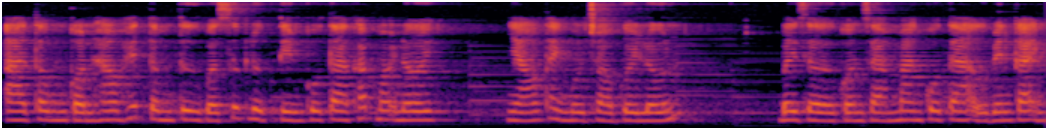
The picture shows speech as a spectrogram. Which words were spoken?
A Tông còn hao hết tâm tư và sức lực tìm cô ta khắp mọi nơi, nháo thành một trò cười lớn. Bây giờ còn dám mang cô ta ở bên cạnh.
